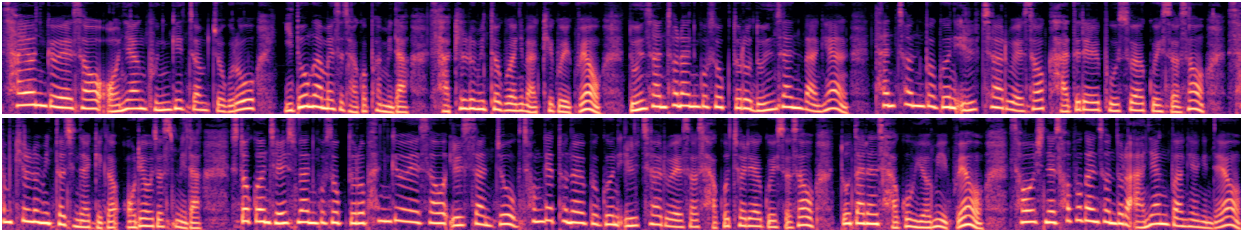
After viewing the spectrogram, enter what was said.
사연교에서 언양 분기점 쪽으로 이동하면서 작업합니다. 4km 구간이 막히고 있고요. 논산 천안고속도로 논산 방향 탄천 부근 1차로에서 가드레일 보수하고 있어서 3km 지나기가 어려워졌습니다. 수도권 제일순환고속도로 판교에서 일산 쪽 청계터널 부근 1차로에서 사고 처리하고 있어서 또 다른 사고 위험이 있고요. 서울시내 서부간선도로 안양 방향인데요.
